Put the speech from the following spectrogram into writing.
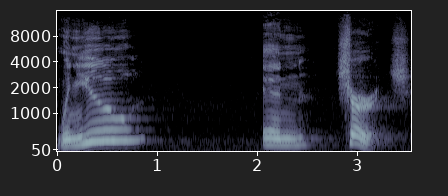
When you in church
